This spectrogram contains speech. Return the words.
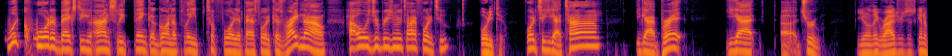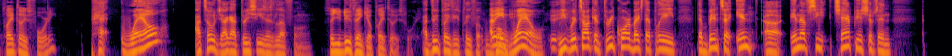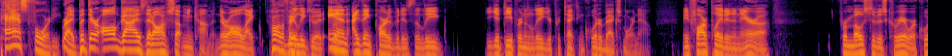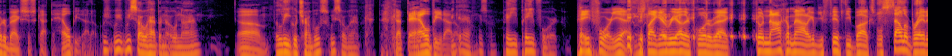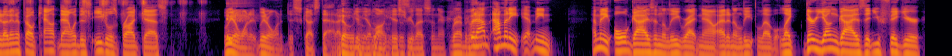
what quarterbacks do you honestly think are going to play to 40 and past 40? Because right now, how old was Drew Brees when he retired? 42? 42. 42. You got Tom, you got Brett, you got uh, Drew. You don't think Rodgers is going to play till he's 40? well, I told you I got three seasons left for him. So you do think he'll play till he's 40? I do play till he's play for. I mean, well, we, are talking three quarterbacks that played that been to in, uh, NFC championships and past 40. Right, but they're all guys that all have something in common. They're all like Hall of really good. And right. I think part of it is the league. You get deeper in the league, you're protecting quarterbacks more now. I mean, Favre played in an era for most of his career where quarterbacks just got the hell beat out of him. We, we, we saw what happened to 09. Um, the legal troubles. We saw what happened. Got the, got the hell beat out of yeah, him. we saw paid paid for it. Paid for, yeah. Just like every other quarterback. Go knock him out. I'll give you 50 bucks. We'll celebrate it on NFL Countdown with this Eagles broadcast. We don't want to. We don't want to discuss that. I no, can give no, you a no, long history lesson there. But how, how many? I mean, how many old guys in the league right now at an elite level? Like they're young guys that you figure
